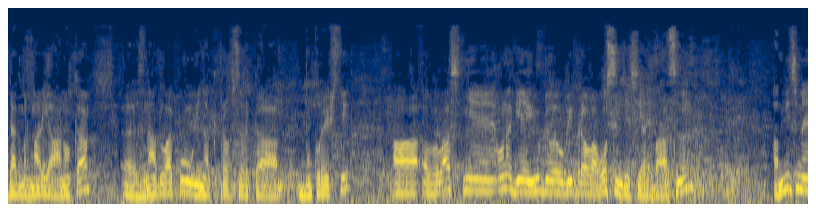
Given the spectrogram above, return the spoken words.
Dagmar Maria Anoka e, z Nadlaku, inak profesorka Bukurešti. A vlastne ona k jej jubileu vybrala 80 básní, a my sme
